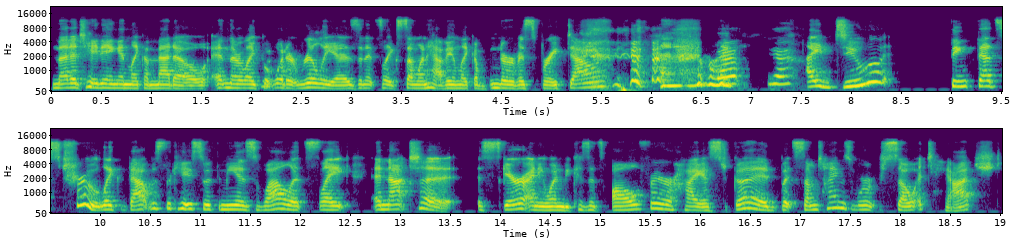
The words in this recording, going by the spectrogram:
meditating in like a meadow and they're like, but what it really is. And it's like someone having like a nervous breakdown. like, yeah. I do think that's true. Like that was the case with me as well. It's like, and not to scare anyone because it's all for your highest good, but sometimes we're so attached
